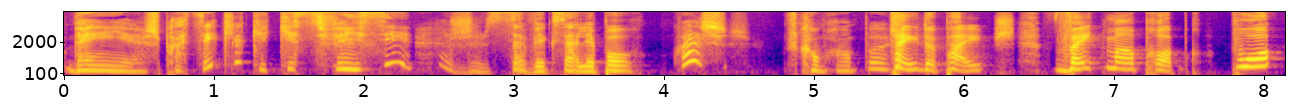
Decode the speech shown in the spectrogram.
Ben, euh, je pratique, là. Que- Qu'est-ce que tu fais ici? Je le savais que ça allait pas. Quoi? Je, je comprends pas. Teint de pêche, vêtements propres, poids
